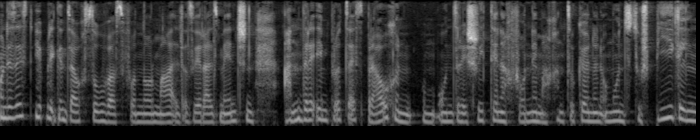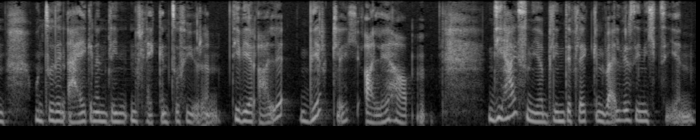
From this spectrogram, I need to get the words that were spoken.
Und es ist übrigens auch sowas von normal, dass wir als Menschen andere im Prozess brauchen, um unsere Schritte nach vorne machen zu können, um uns zu spiegeln und zu den eigenen blinden Flecken zu führen, die wir alle, wirklich alle haben. Die heißen ja blinde Flecken, weil wir sie nicht sehen.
